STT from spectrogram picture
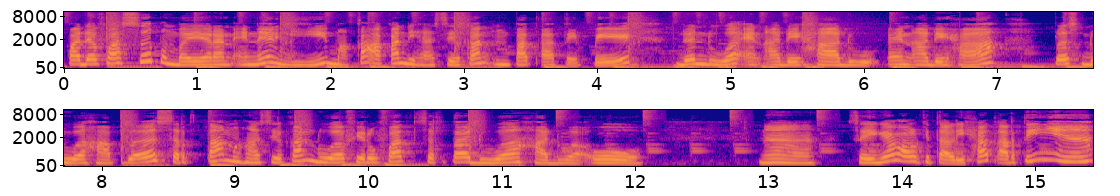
Pada fase pembayaran energi, maka akan dihasilkan 4 ATP dan 2 NADH, NADH plus 2H+, serta menghasilkan 2 virufat serta 2 H2O. Nah, sehingga kalau kita lihat artinya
